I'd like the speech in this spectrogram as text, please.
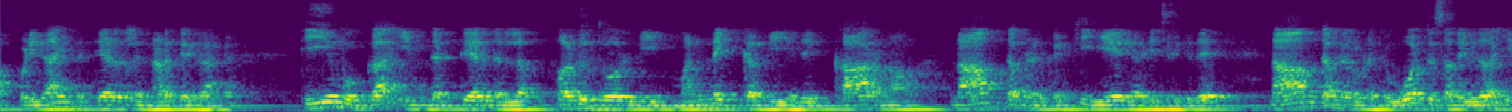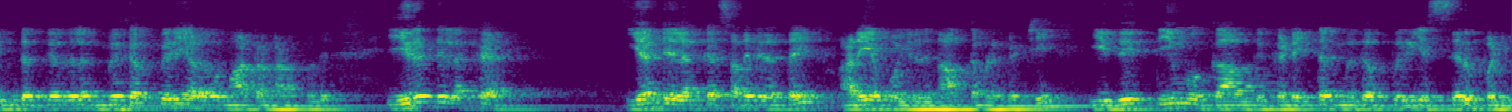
அப்படி தான் இந்த தேர்தலை நடத்திருக்காங்க திமுக இந்த தேர்தலில் படுதோல்வி மண்ணை கவியது காரணம்? நாம் தமிழர் கட்சி ஏறி அடிச்சிருக்குது? நாம் தமிழர்களுக்கு ஓட்டு சதவீதம் இந்த தேர்தலில் மிகப்பெரிய அளவு மாற்றம் காணப்படுது இரண்டு இலக்க இரண்டு இலக்க சதவீதத்தை அடைய போகிறது நாம் தமிழர் கட்சி. இது திமுகவுக்கு கிடைத்த மிகப்பெரிய செருப்படி.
